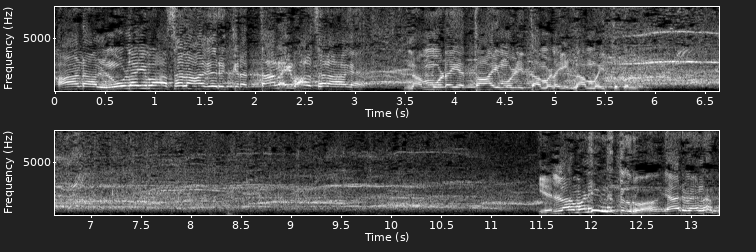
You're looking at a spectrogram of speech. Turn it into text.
ஆனால் நுழைவாசலாக இருக்கிற தலைவாசலாக நம்முடைய தாய்மொழி தமிழை நாம் வைத்துக் கொள்வோம் எல்லா மொழியும் கத்துக்கிறோம் யார் வேணாம்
